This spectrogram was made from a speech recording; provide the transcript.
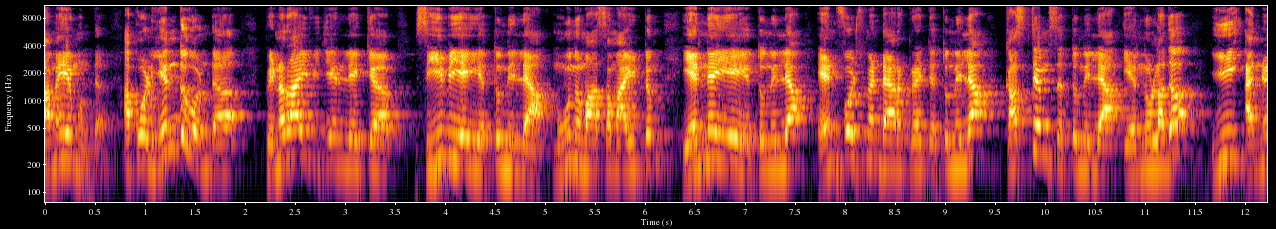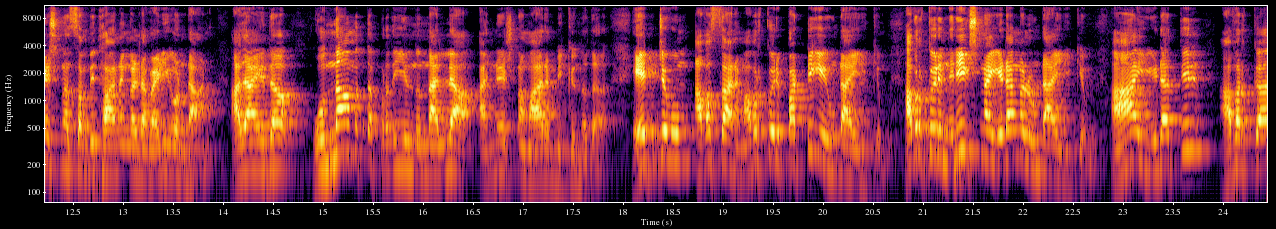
സമയമുണ്ട്. അപ്പോൾ എന്തുകൊണ്ട് പിണറായി വിജയനിലേക്ക് സി ബി ഐ എത്തുന്നില്ല. മൂന്ന് മാസമായിട്ടും എൻ ഐ എ എത്തുന്നില്ല എൻഫോഴ്സ്മെന്റ് ഡയറക്ടറേറ്റ് എത്തുന്നില്ല കസ്റ്റംസ് എത്തുന്നില്ല എന്നുള്ളത് ഈ അന്വേഷണ സംവിധാനങ്ങളുടെ വഴി കൊണ്ടാണ്. അതായത് ഒന്നാമത്തെ പ്രതിയിൽ നിന്നല്ല അന്വേഷണം ആരംഭിക്കുന്നത്. ഏറ്റവും അവസാനം അവർക്കൊരു പട്ടിക ഉണ്ടായിരിക്കും അവർക്കൊരു നിരീക്ഷണ ഇടങ്ങൾ ഉണ്ടായിരിക്കും. ആ ഇടത്തിൽ അവർക്ക്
